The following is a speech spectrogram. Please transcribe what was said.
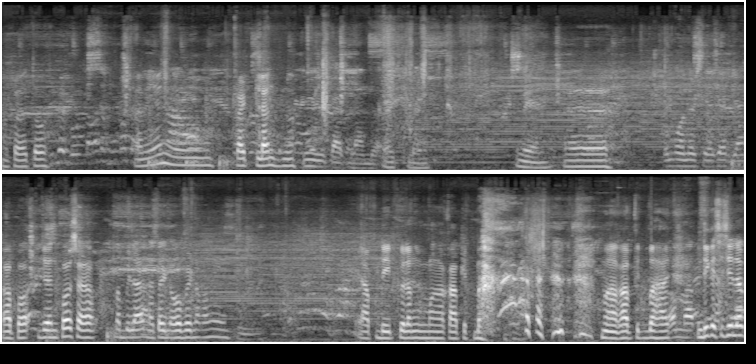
Ano pa ito? Ano yan? Yung Cartland no? Lang ba. Cartland. Ano yan? Uh, Yung owners niya sir dyan. Apo, dyan po sa kabila, na turnover na kami. I-update ko lang yung mga kapitbahay. mga kapitbahay. Oh, Hindi kasi sila,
